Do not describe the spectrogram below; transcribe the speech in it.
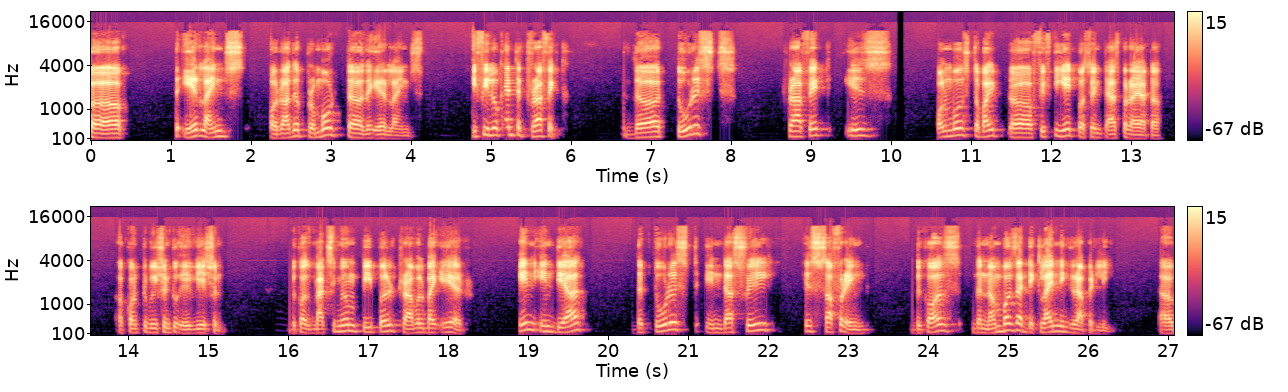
uh, the airlines, or rather promote uh, the airlines. If you look at the traffic, the tourists traffic is almost about 58% uh, as per IATA, a contribution to aviation, because maximum people travel by air. In India, the tourist industry is suffering because the numbers are declining rapidly. Uh,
